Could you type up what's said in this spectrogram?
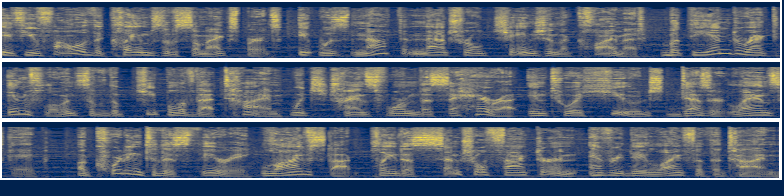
If you follow the claims of some experts, it was not the natural change in the climate, but the indirect influence of the people of that time which transformed the Sahara into a huge desert landscape. According to this theory, livestock played a central factor in everyday life at the time.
